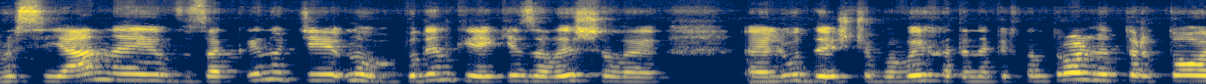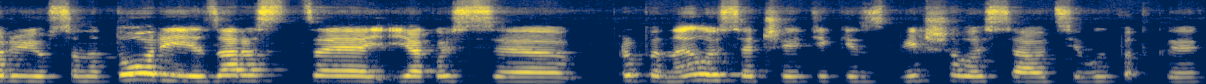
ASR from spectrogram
росіяни в закинуті ну, в будинки, які залишили е, люди, щоб виїхати на підконтрольну територію, в санаторії. Зараз це якось е, припинилося чи тільки збільшилося оці випадки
